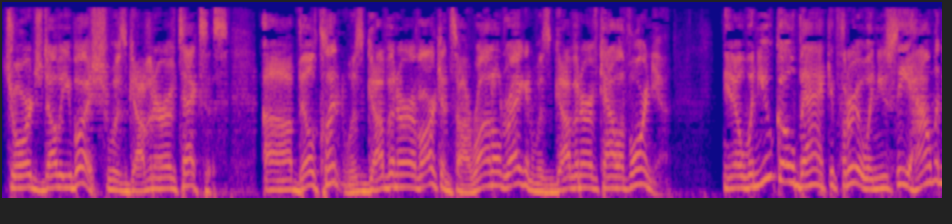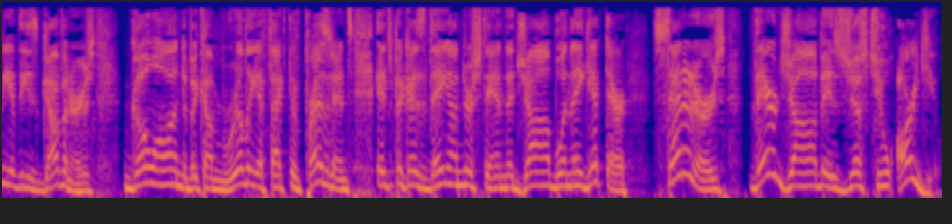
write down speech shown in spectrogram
George W. Bush was governor of Texas. Uh, Bill Clinton was governor of Arkansas. Ronald Reagan was governor of California. You know, when you go back through and you see how many of these governors go on to become really effective presidents, it's because they understand the job when they get there. Senators, their job is just to argue.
